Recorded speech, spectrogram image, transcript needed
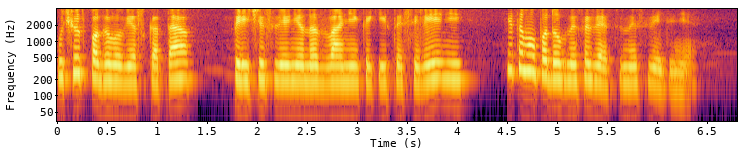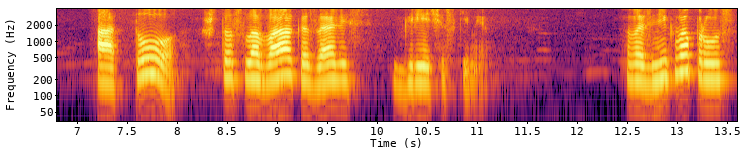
учет поголовья скота, перечисление названий каких-то селений и тому подобные хозяйственные сведения, а то, что слова оказались греческими. Возник вопрос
